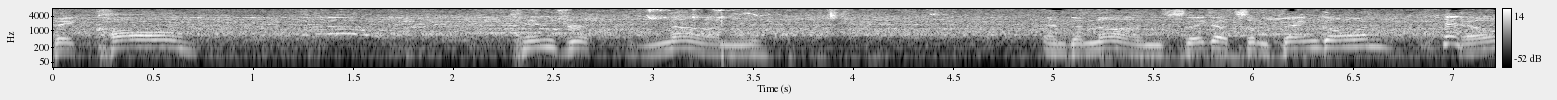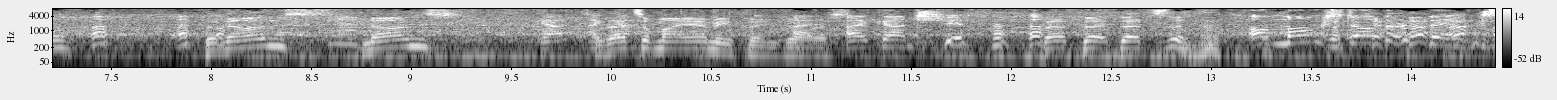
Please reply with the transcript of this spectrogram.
they call Kendrick Nunn and the Nuns. They got some thing going. You know, the Nuns, Nuns. Got, So that's got, a Miami thing, Doris. I, I got you. that, that, that's Amongst other things,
